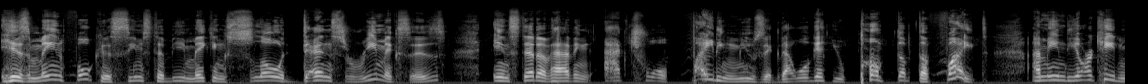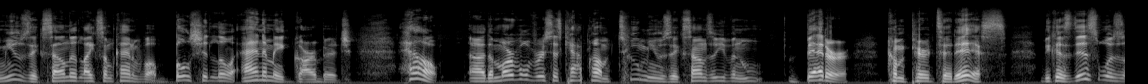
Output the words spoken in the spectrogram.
his main focus seems to be making slow, dense remixes instead of having actual fighting music that will get you pumped up to fight. I mean, the arcade music sounded like some kind of a bullshit little anime garbage. Hell, uh, the Marvel vs. Capcom 2 music sounds even better compared to this because this was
